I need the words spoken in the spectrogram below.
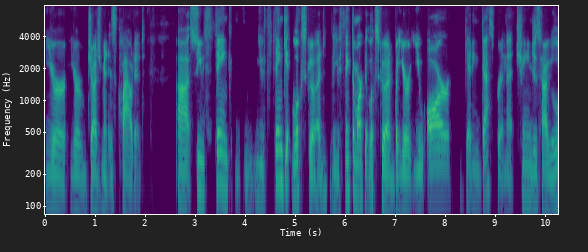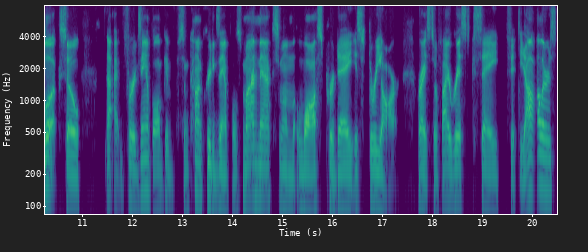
your your judgment is clouded uh, so you think you think it looks good that you think the market looks good but you're you are getting desperate and that changes how you look so uh, for example i'll give some concrete examples my maximum loss per day is 3r right? So if I risk, say, $50,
